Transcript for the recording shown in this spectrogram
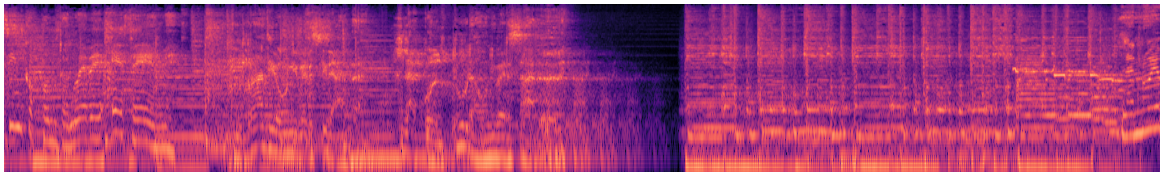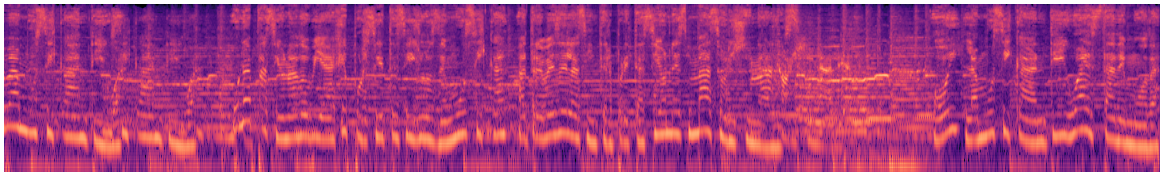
95.9 FM. Radio Universidad, la cultura universal. La nueva música antigua. Música antigua. Un apasionado viaje por siete siglos de música a través de las interpretaciones más originales. Más originales. Hoy, la música antigua está de moda.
